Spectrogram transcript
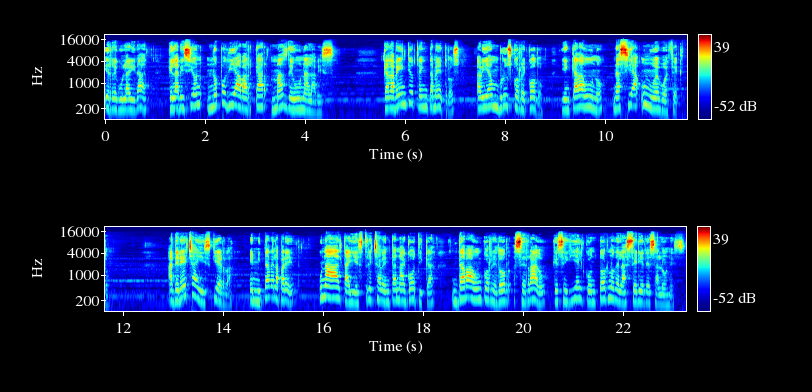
irregularidad que la visión no podía abarcar más de una a la vez. Cada 20 o 30 metros había un brusco recodo, y en cada uno nacía un nuevo efecto. A derecha e izquierda, en mitad de la pared, una alta y estrecha ventana gótica daba a un corredor cerrado que seguía el contorno de la serie de salones.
